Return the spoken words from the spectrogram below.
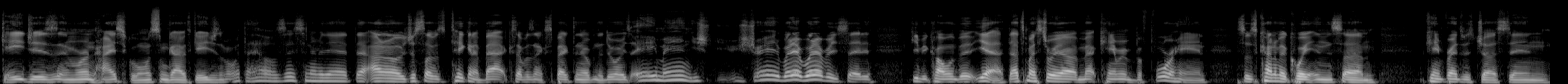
gauges, and we're in high school, and some guy with gauges. I'm like, what the hell is this and everything like that. I don't know. It was just I was taken aback because I wasn't expecting to open the door. He's like, hey man, you, sh- you shred, whatever, whatever he said. Keep me calm, but yeah, that's my story. I met Cameron beforehand, so it's kind of acquaintance. Um, became friends with Justin.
